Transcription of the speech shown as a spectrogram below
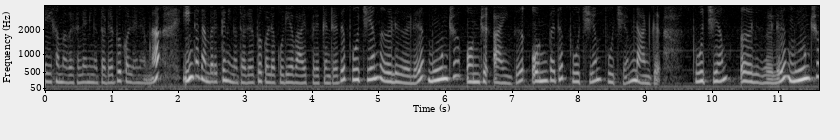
பேகம் அவர்களை நீங்கள் தொடர்பு கொள்ளணும்னா இந்த நம்பருக்கு நீங்கள் தொடர்பு கொள்ளக்கூடிய வாய்ப்பு இருக்கின்றது. பூஜ்ஜியம் ஏழு ஏழு மூன்று ஒன்று ஐந்து ஒன்பது பூஜ்ஜியம் பூஜ்ஜியம் நான்கு. பூஜ்ஜியம் ஏழு ஏழு மூன்று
